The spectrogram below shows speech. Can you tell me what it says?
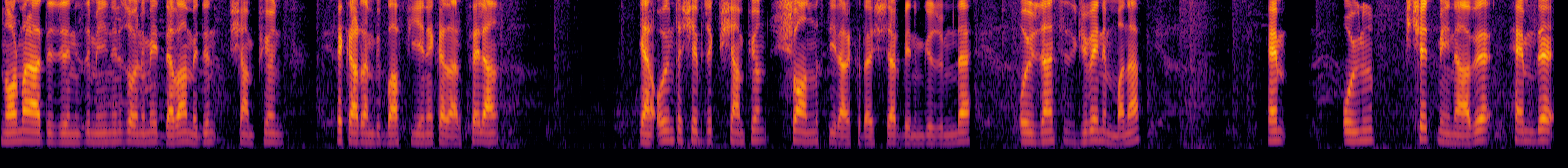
Normal ADC'nizi, main'inizi oynamaya devam edin. Şampiyon tekrardan bir buff yiyene kadar falan. Yani oyun taşıyabilecek bir şampiyon şu anlık değil arkadaşlar benim gözümde. O yüzden siz güvenin bana. Hem oyunu piç etmeyin abi hem de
